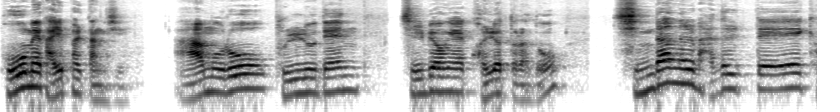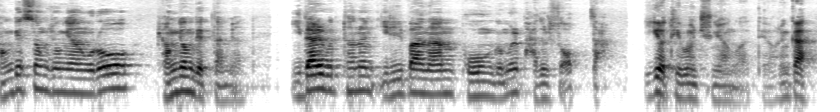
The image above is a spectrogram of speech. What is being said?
보험에 가입할 당시 암으로 분류된 질병에 걸렸더라도 진단을 받을 때의 경계성 종양으로 변경됐다면 이달부터는 일반암 보험금을 받을 수 없다. 이게 어떻게 보면 중요한 것 같아요. 그러니까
